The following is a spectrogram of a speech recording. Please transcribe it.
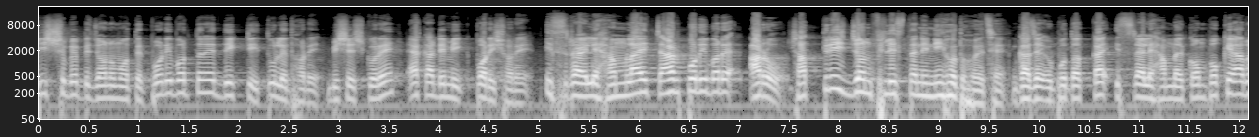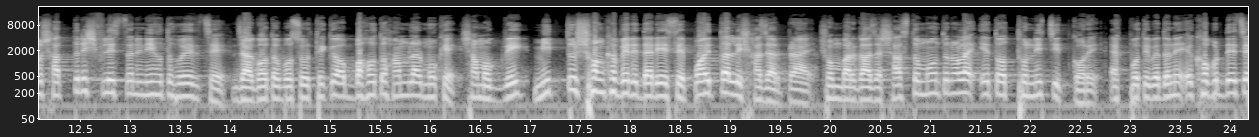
বিশ্বব্যাপী জনমতের পরিবর্তনের দিকটি তুলে ধরে, বিশেষ করে একাডেমিক পরিসরে। ইসরায়েলি হামলায় চার পরিবারে আরও সাত্রিশ জন ফিলিস্তিনি নিহত হয়েছে। গাজায় উপত্যকায় ইসরায়েলি হামলায় কমপক্ষে আরও সাত্রিশ ফিলিস্তিনি নিহত হয়েছে। যা গত বছর থেকে অব্যাহত হামলার মুখে সামগ্রিক মৃত্যুর সংখ্যা বেড়ে দাঁড়িয়েছে পঁয়তাল্লিশ হাজার প্রায়। সোমবার গাজা স্বাস্থ্য মন্ত্রণালয় এ তথ্য নিশ্চিত করে। এক প্রতিবেদনে এ খবর দিয়েছে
